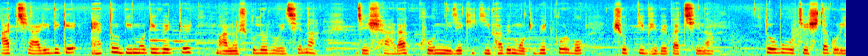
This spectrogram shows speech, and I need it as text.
আর চারিদিকে এত ডিমোটিভেটেড মানুষগুলো রয়েছে না যে সারাক্ষণ নিজেকে কীভাবে মোটিভেট করব সত্যি ভেবে পাচ্ছি না। তবুও চেষ্টা করি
